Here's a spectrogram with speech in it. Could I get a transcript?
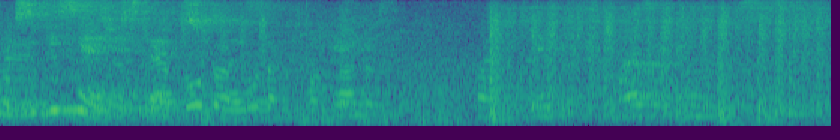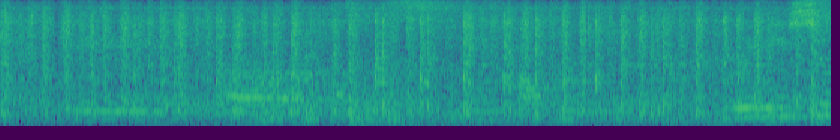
foi suficiente os testes. Mas... Vai ter mais. E ah, as coisas que faltam. No início,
